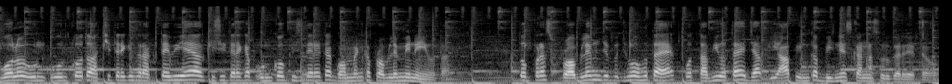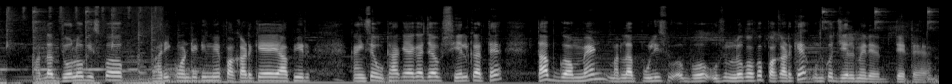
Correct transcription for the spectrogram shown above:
वो लोग उन, उनको तो अच्छी तरीके से रखते भी है और किसी तरह का उनको किसी तरह का गवर्नमेंट का प्रॉब्लम भी नहीं होता। तो प्लस प्रॉब्लम जो जो होता है वो तभी होता है जब आप इनका बिज़नेस करना शुरू कर देते हो। मतलब जो लोग इसको भारी क्वांटिटी में पकड़ के या फिर कहीं से उठा के अगर जब सेल करते तब गवर्नमेंट मतलब पुलिस वो उस लोगों को पकड़ के उनको जेल में दे देते हैं।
